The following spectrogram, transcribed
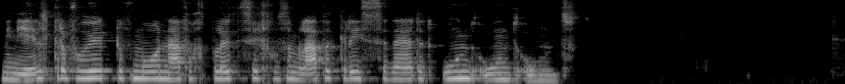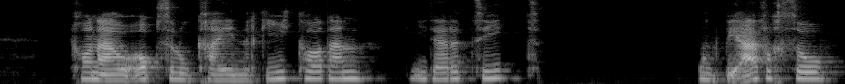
meine Eltern von heute auf morgen einfach plötzlich aus dem Leben gerissen werden und, und, und. Ich hatte auch absolut keine Energie dann in dieser Zeit und bin einfach so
